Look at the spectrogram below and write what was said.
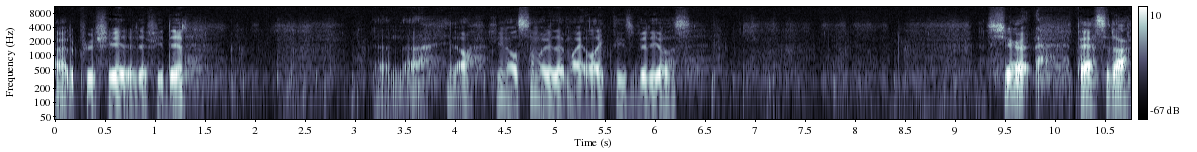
I'd appreciate it if you did. And, uh, you know, if you know somebody that might like these videos, share it, pass it on.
